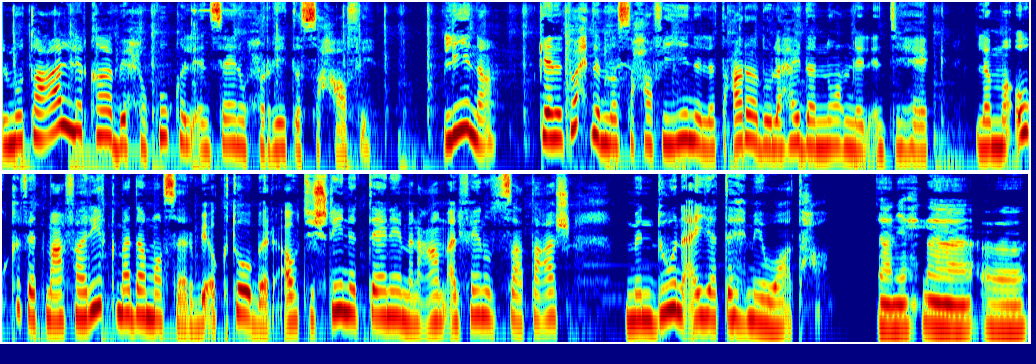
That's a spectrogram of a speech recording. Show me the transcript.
المتعلقة بحقوق الإنسان وحرية الصحافة. لينا كانت واحدة من الصحفيين اللي تعرضوا لهيدا النوع من الانتهاك. لما أوقفت مع فريق مدى مصر بأكتوبر أو تشرين الثاني من عام 2019 من دون أي تهمة واضحة. يعني إحنا آه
